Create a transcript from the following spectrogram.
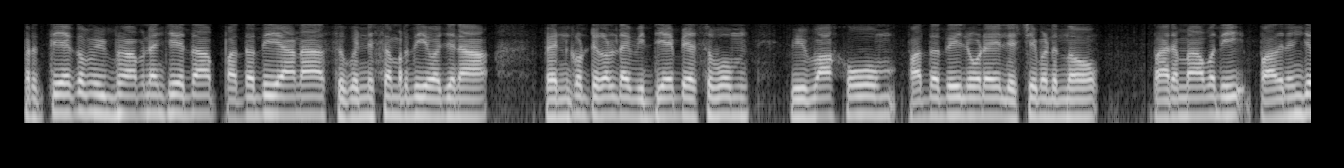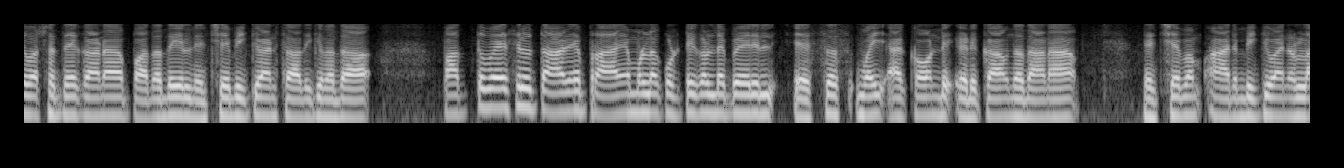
പ്രത്യേകം വിഭാവനം ചെയ്ത പദ്ധതിയാണ് സുകന്യ സമൃദ്ധി യോജന. പെൺകുട്ടികളുടെ വിദ്യാഭ്യാസവും വിവാഹവും പദ്ധതിയിലൂടെ ലക്ഷ്യമിടുന്നു. പരമാവധി പതിനഞ്ച് വർഷത്തേക്കാണ് പദ്ധതിയിൽ നിക്ഷേപിക്കുവാൻ സാധിക്കുന്നത്. പത്ത് വയസ്സിൽ താഴെ പ്രായമുള്ള കുട്ടികളുടെ പേരിൽ എസ് എസ് വൈ അക്കൗണ്ട് എടുക്കാവുന്നതാണ്. നിക്ഷേപം ആരംഭിക്കുവാനുള്ള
